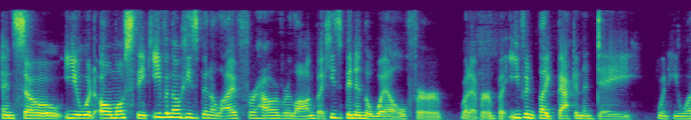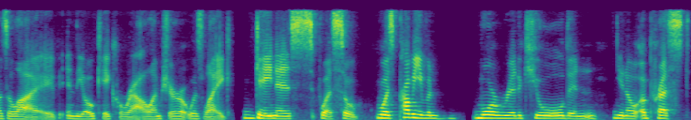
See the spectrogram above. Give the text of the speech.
And so you would almost think, even though he's been alive for however long, but he's been in the well for whatever. But even like back in the day when he was alive in the OK Corral, I'm sure it was like gayness was so was probably even more ridiculed and you know oppressed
